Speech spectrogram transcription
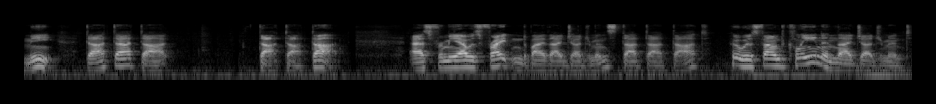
me. Dot, dot, dot, dot, dot, dot. As for me, I was frightened by thy judgments, dot, dot, dot. Who is found clean in thy judgment?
